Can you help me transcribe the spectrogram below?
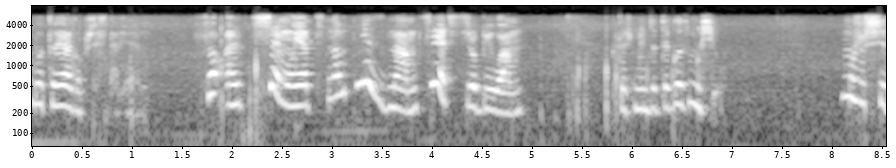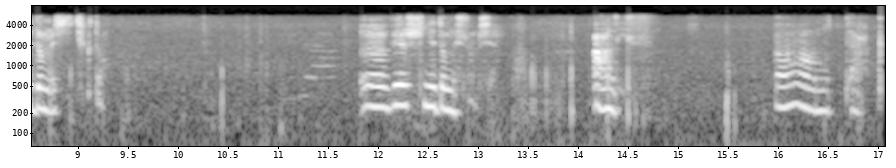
Bo to ja go przestawiłem. Co? Ale czemu? Ja cię nawet nie znam. Co ja ci zrobiłam? Ktoś mnie do tego zmusił. Możesz się domyślić, kto. E, wiesz, nie domyślam się. Alice. A, no tak.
